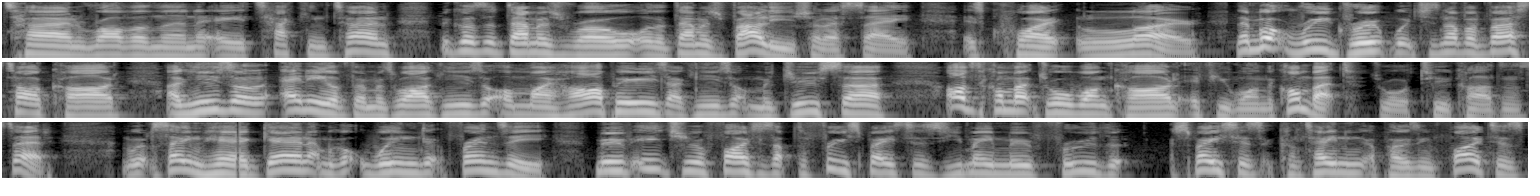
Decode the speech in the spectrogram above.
turn rather than a attacking turn because the damage roll, or the damage value, should I say, is quite low. Then we've got Regroup, which is another versatile card. I can use it on any of them as well. I can use it on my Harpies. I can use it on Medusa. After combat, draw one card. If you won the combat, draw two cards instead. We've got the same here again, and we've got Winged Frenzy. Move each of your fighters up to three spaces. You may move through the spaces containing opposing fighters,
